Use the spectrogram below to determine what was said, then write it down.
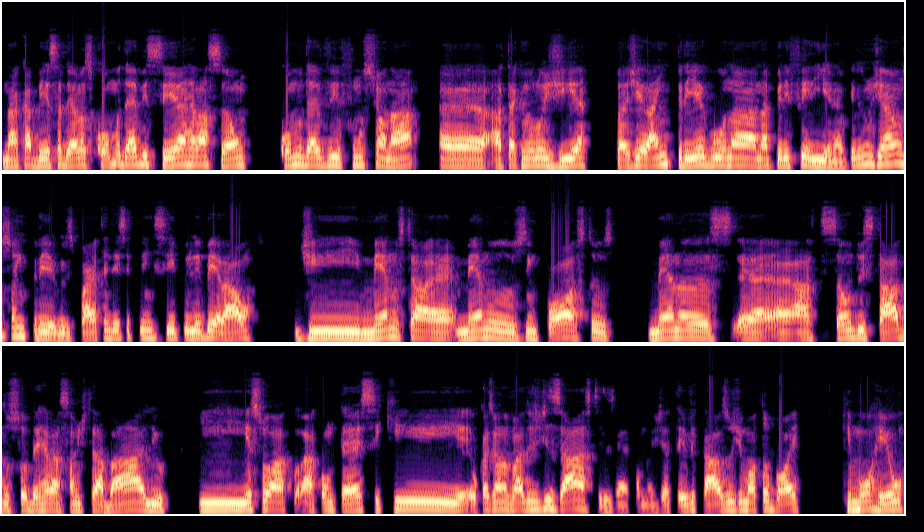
na cabeça delas como deve ser a relação, como deve funcionar é, a tecnologia para gerar emprego na, na periferia, né? Porque eles não geram só emprego, eles partem desse princípio liberal de menos, é, menos impostos, menos é, ação do Estado sobre a relação de trabalho, e isso a, acontece que ocasiona vários desastres, né? Como já teve casos de motoboy que morreu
